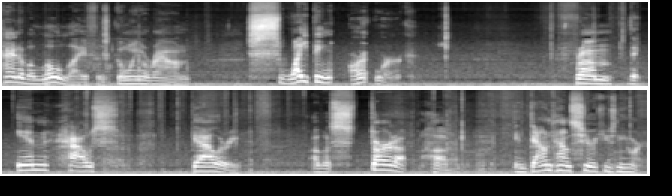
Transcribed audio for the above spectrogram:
kind of a lowlife is going around swiping artwork from the in-house gallery of a startup hub in downtown Syracuse, New York?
